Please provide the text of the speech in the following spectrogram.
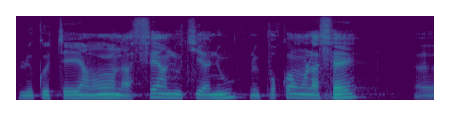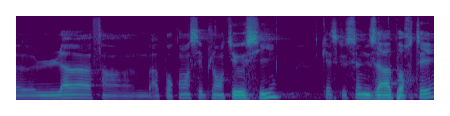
Le côté, à on a fait un outil à nous, le pourquoi on l'a fait, euh, là, enfin, bah, pourquoi on s'est planté aussi? Qu'est-ce que ça nous a apporté?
